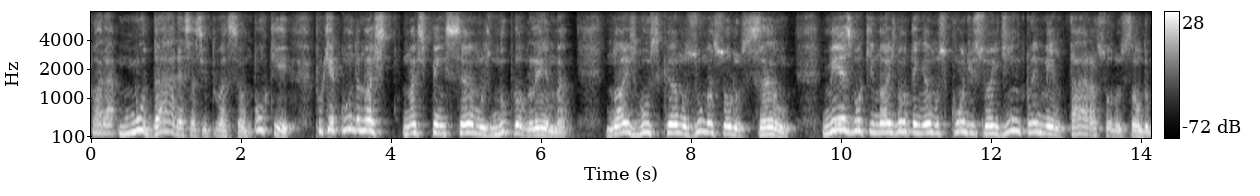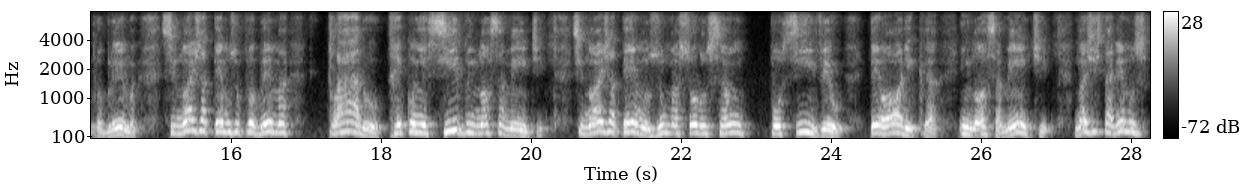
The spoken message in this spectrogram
para mudar essa situação. Por quê? Porque quando nós, nós pensamos no problema, nós buscamos uma solução, mesmo que nós não tenhamos condições de implementar a solução do problema, se nós já temos o problema claro, reconhecido em nossa mente, se nós já temos uma solução possível, teórica em nossa mente, nós estaremos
